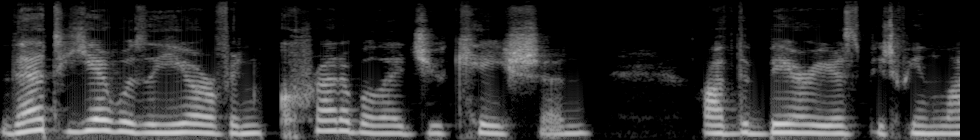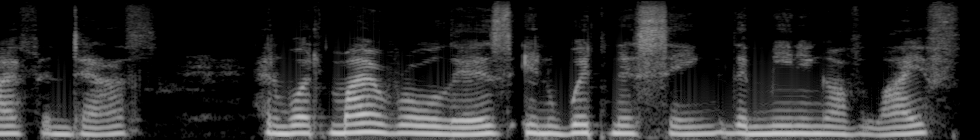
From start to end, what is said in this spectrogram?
That year was a year of incredible education of the barriers between life and death and what my role is in witnessing the meaning of life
